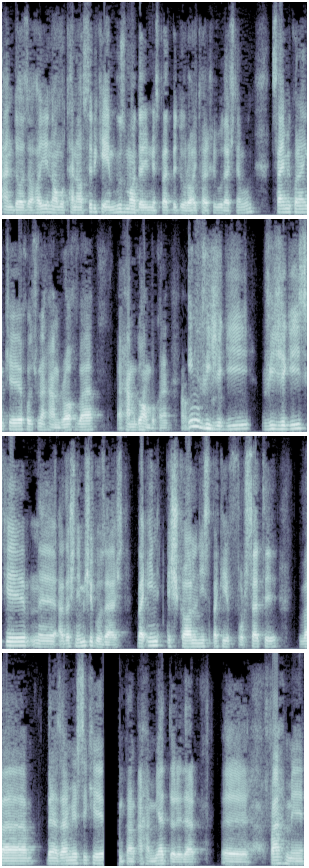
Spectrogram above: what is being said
اندازه های نامتناسبی که امروز ما داریم نسبت به دوره های تاریخی گذشتمون سعی می‌کنن که خودشون همراه و همگام بکنن. این ویژگی ویژگی است که ازش نمیشه گذشت و این اشکال نیست بلکه فرصت و به نظر می‌رسه که اهمیت داره در فهم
